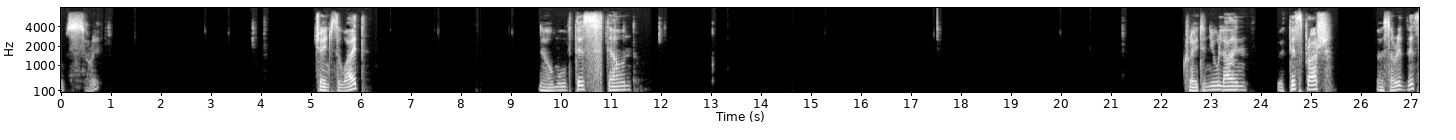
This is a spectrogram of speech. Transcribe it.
oops sorry. Change the white. Now move this down. Create a new line with this brush uh, sorry this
